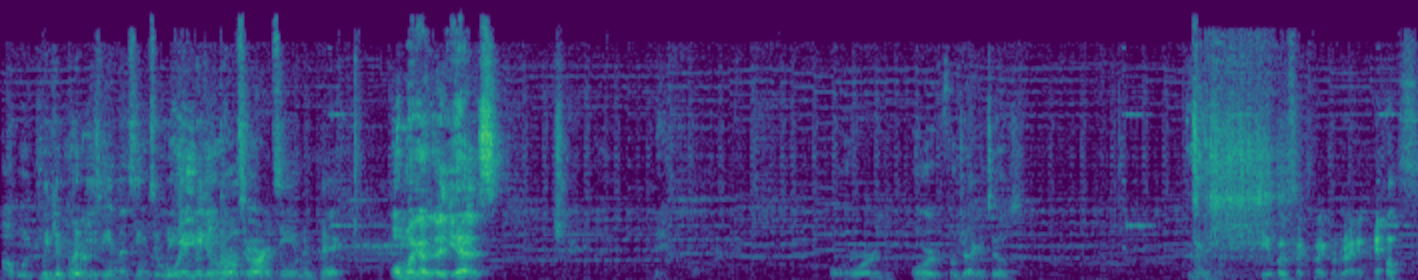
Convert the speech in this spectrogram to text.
I want. We can put on our Eevee team. in the team too. We want can, we can go our through our team and pick. Oh my god! uh, yes. Org. Orc from Dragon Tales. He looks like something from Dragon Tales.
